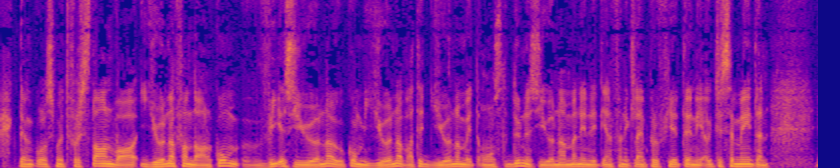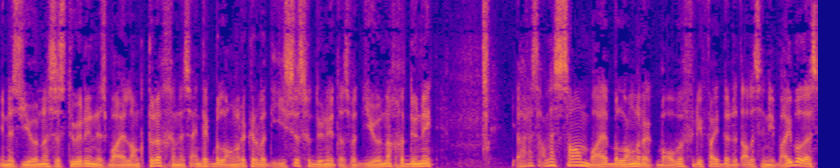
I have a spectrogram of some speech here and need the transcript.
Ek dink ons moet verstaan waar Jona vandaan kom. Wie is Jona? Hoekom Jona? Wat het Jona met ons te doen? Is Jona min net een van die klein profete in die Ou Testament en en is Jona se storie en is baie lank terug en is eintlik belangriker wat Jesus gedoen het as wat Jona gedoen het. Ja, dis alles saam baie belangrik behalwe vir die feit dat dit alles in die Bybel is,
